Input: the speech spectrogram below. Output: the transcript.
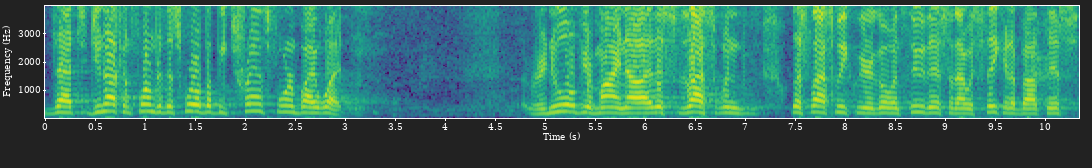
that do not conform to this world, but be transformed by what? renewal of your mind. Now, this last when this last week we were going through this, and I was thinking about this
